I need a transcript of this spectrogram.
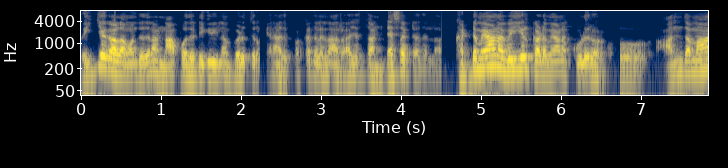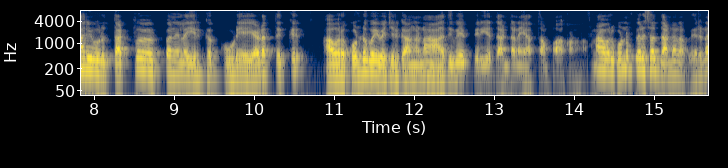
வெய்ய காலம் வந்ததுன்னா நாற்பது டிகிரிலாம் வெளுத்துரும். ஏன்னா அது பக்கத்துல எல்லாம் ராஜஸ்தான் டெசர்ட் அதெல்லாம். கடுமையான வெயில் கடுமையான குளிரும் இருக்கும். அந்த மாதிரி ஒரு தட்பவெப்பநிலை இருக்கக்கூடிய இடத்துக்கு அவரை கொண்டு போய் வச்சிருக்காங்கன்னா அதுவே பெரிய தண்டனையாக தான் பார்க்கணும் ஆனால் அவருக்கு ஒன்றும் பெருசாக தண்டனை வெறும்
